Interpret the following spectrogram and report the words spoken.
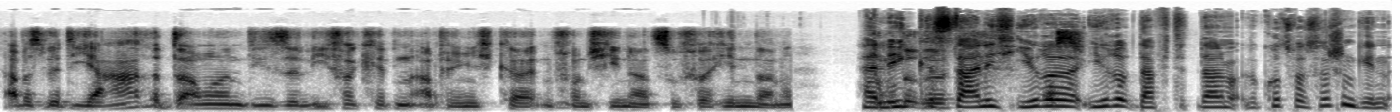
aber es wird Jahre dauern, diese Lieferkettenabhängigkeiten von China zu verhindern. Herr Link, ist da nicht Ihre, Ihre, darf ich da kurz was zwischengehen?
